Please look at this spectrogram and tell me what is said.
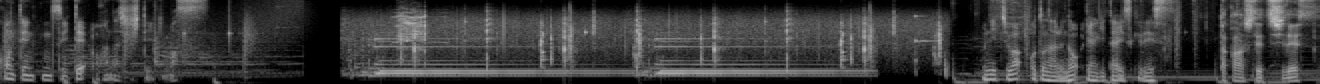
コンテンツについてお話ししていきます。こんにちは音なるの八木大輔です。高橋哲司です。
